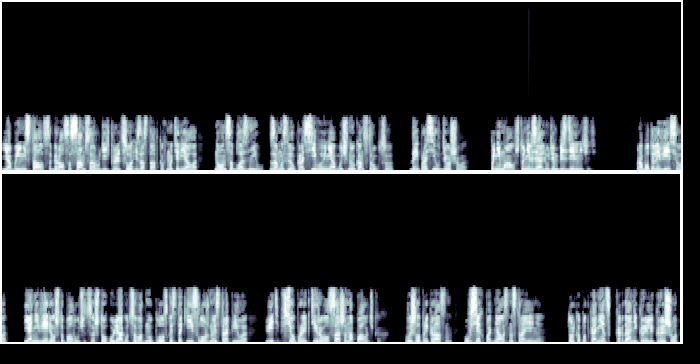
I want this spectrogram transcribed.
Я бы и не стал, собирался сам соорудить крыльцо из остатков материала, но он соблазнил, замыслил красивую необычную конструкцию, да и просил дешево. Понимал, что нельзя людям бездельничать. Работали весело, я не верил, что получится, что улягутся в одну плоскость такие сложные стропила, ведь все проектировал Саша на палочках. Вышло прекрасно, у всех поднялось настроение. Только под конец, когда они крыли крышу,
